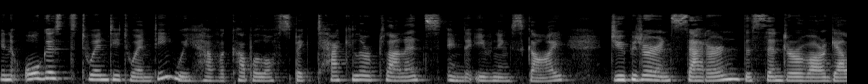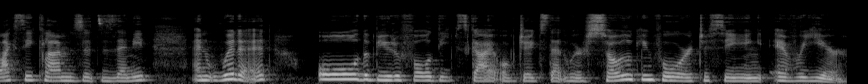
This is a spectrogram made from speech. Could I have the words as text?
In August 2020, we have a couple of spectacular planets in the evening sky. Jupiter and Saturn, the center of our galaxy, climbs its zenith, and with it, all the beautiful deep sky objects that we're so looking forward to seeing every year.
